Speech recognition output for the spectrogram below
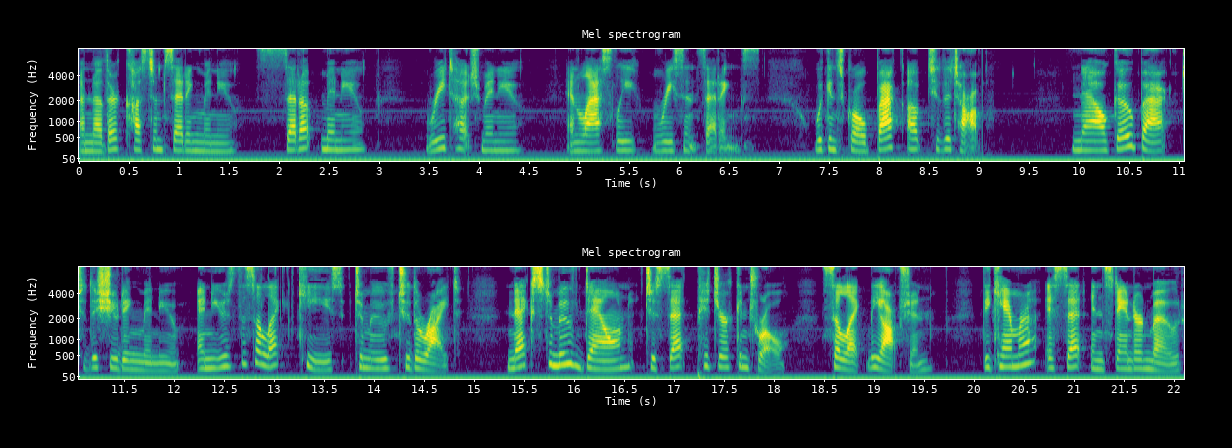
another custom setting menu, setup menu, retouch menu, and lastly, recent settings. We can scroll back up to the top. Now go back to the shooting menu and use the select keys to move to the right. Next, to move down to set picture control, select the option. The camera is set in standard mode,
